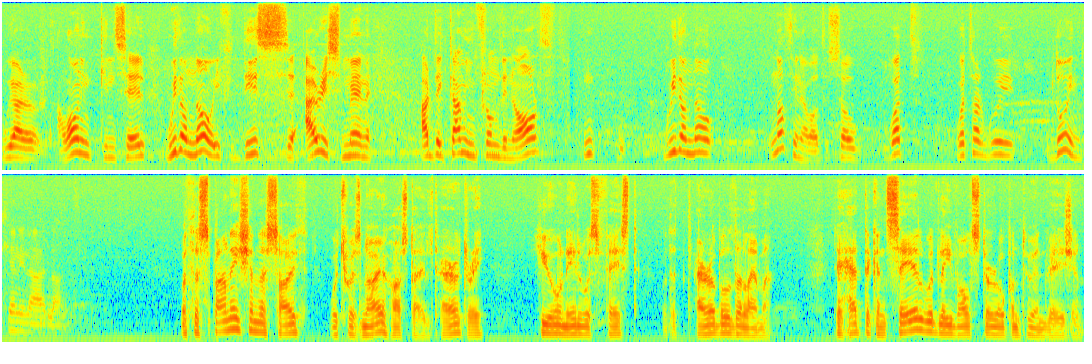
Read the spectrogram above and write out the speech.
We are alone in Kinsale. We don't know if these Irishmen, are they coming from the north? We don't know nothing about it. So what, what are we doing here in Ireland? With the Spanish in the south, which was now hostile territory, Hugh O'Neill was faced with a terrible dilemma. To head to Kinsale would leave Ulster open to invasion.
